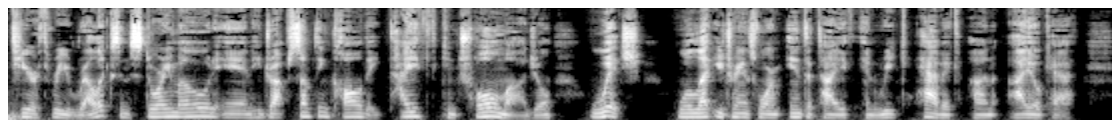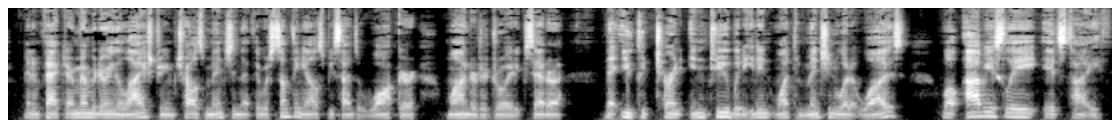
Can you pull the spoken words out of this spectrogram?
tier 3 relics in story mode, and he drops something called a Tyth control module, which will let you transform into Tyth and wreak havoc on Iokath. And in fact, I remember during the live stream, Charles mentioned that there was something else besides a walker, monitor droid, etc that you could turn into, but he didn't want to mention what it was. Well, obviously it's Tyth,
